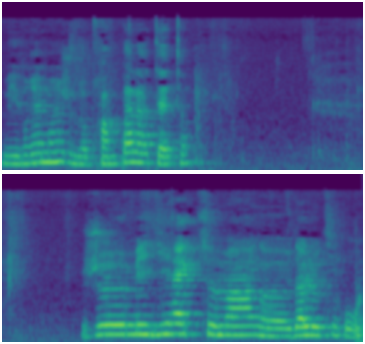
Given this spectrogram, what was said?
Mais vraiment, je ne me prends pas la tête. Hein. Je mets directement euh, dans le terreau.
